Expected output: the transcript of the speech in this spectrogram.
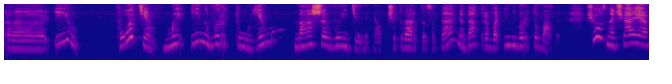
е, і потім ми інвертуємо наше виділення. От Четверте завдання да, треба інвертувати. Що означає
